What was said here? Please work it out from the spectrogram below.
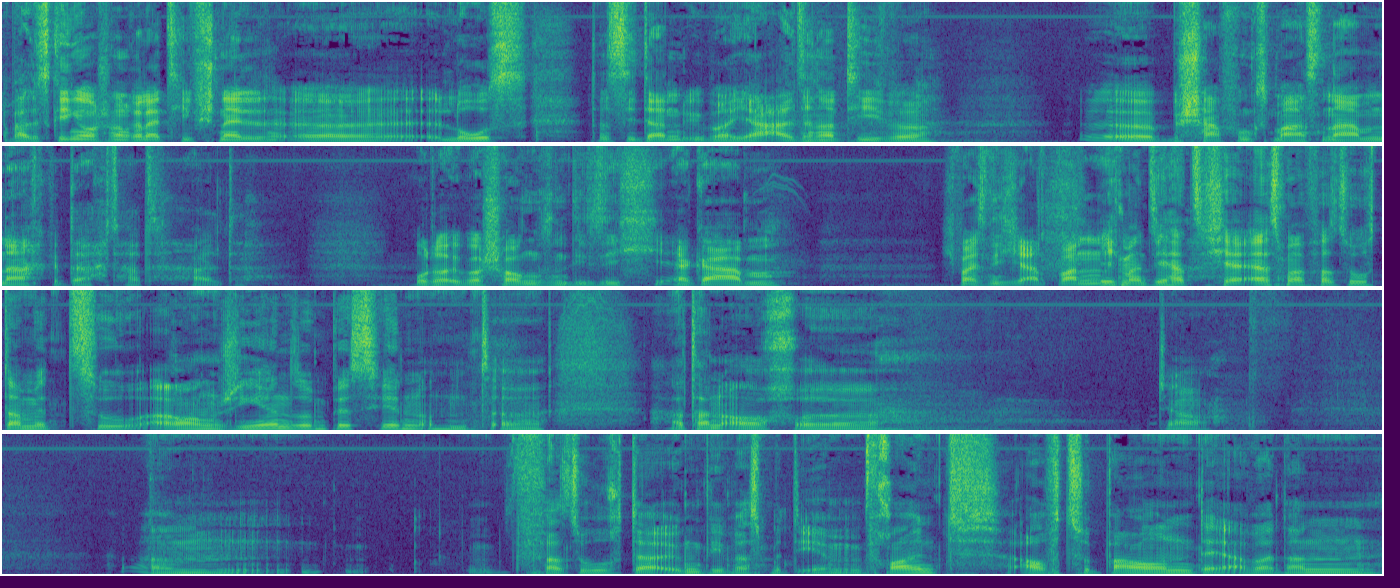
Weil es ging auch schon relativ schnell äh, los, dass sie dann über ja alternative äh, Beschaffungsmaßnahmen nachgedacht hat, halt. Oder über Chancen, die sich ergaben. Ich weiß nicht, ab wann. ich meine, sie hat sich ja erstmal versucht, damit zu arrangieren, so ein bisschen. Und äh, hat dann auch, äh, ja, ähm, versucht, da irgendwie was mit ihrem Freund aufzubauen, der aber dann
